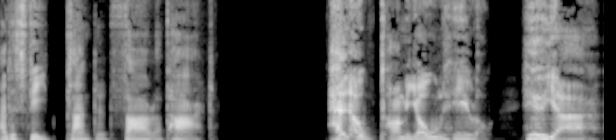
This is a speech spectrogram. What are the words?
and his feet planted far apart. "Hello, Tommy, old hero! Here you are!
